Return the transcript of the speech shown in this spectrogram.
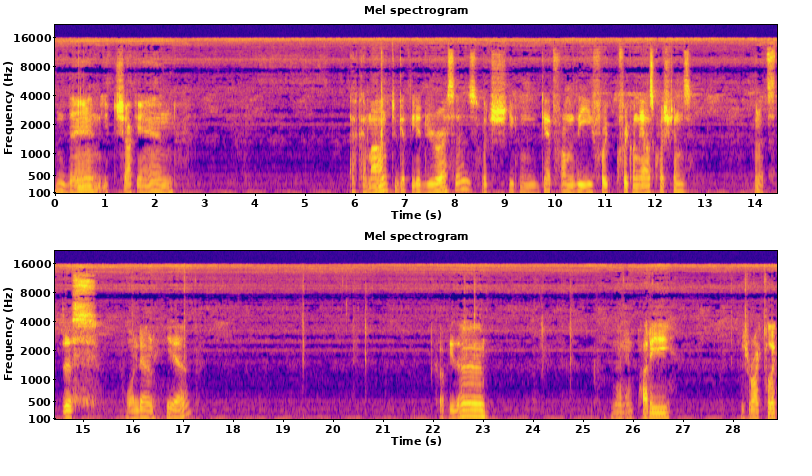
and then you chuck in a command to get the addresses, which you can get from the fre frequently asked questions. And it's this one down here. Copy that. And then in PuTTY, just right click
